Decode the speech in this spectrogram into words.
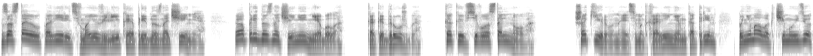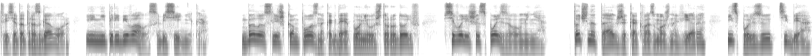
заставил поверить в мое великое предназначение, а предназначения не было, как и дружбы, как и всего остального. Шокированная этим откровением, Катрин понимала, к чему идет весь этот разговор, и не перебивала собеседника. Было слишком поздно, когда я понял, что Рудольф всего лишь использовал меня. Точно так же, как, возможно, Вера использует тебя.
